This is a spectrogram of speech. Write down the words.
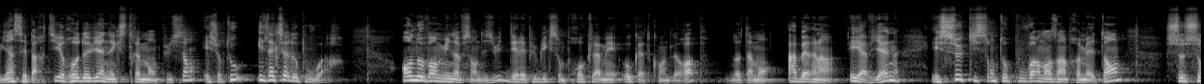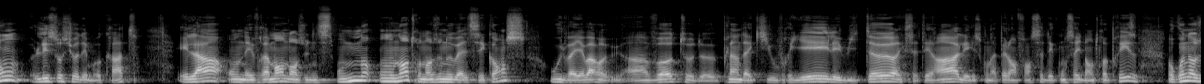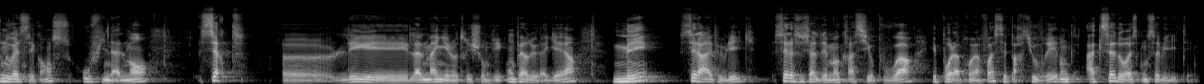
eh bien, ces partis redeviennent extrêmement puissants et surtout, ils accèdent au pouvoir. En novembre 1918, des républiques sont proclamées aux quatre coins de l'Europe, notamment à Berlin et à Vienne, et ceux qui sont au pouvoir dans un premier temps, ce sont les sociodémocrates. Et là, on est vraiment dans une, on, entre dans une nouvelle séquence où il va y avoir un vote de plein d'acquis ouvriers, les 8 heures, etc., les, ce qu'on appelle en français des conseils d'entreprise. Donc on est dans une nouvelle séquence où finalement, certes, euh, l'Allemagne et l'Autriche-Hongrie ont perdu la guerre, mais c'est la République, c'est la social-démocratie au pouvoir, et pour la première fois, ces partis ouvriers donc accèdent aux responsabilités.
